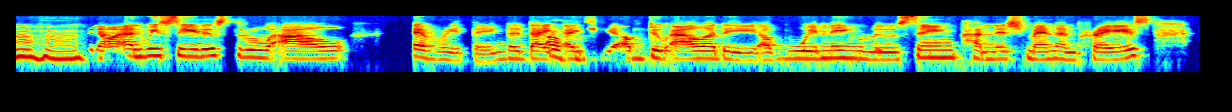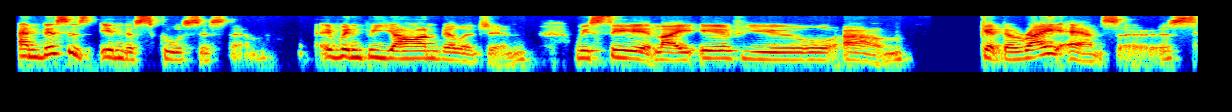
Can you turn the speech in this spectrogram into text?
Mm-hmm. You know, and we see this throughout everything. The, oh, idea of duality of winning losing punishment and praise. And this is in the school system. Even beyond religion we see it like if you um, get the right answers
